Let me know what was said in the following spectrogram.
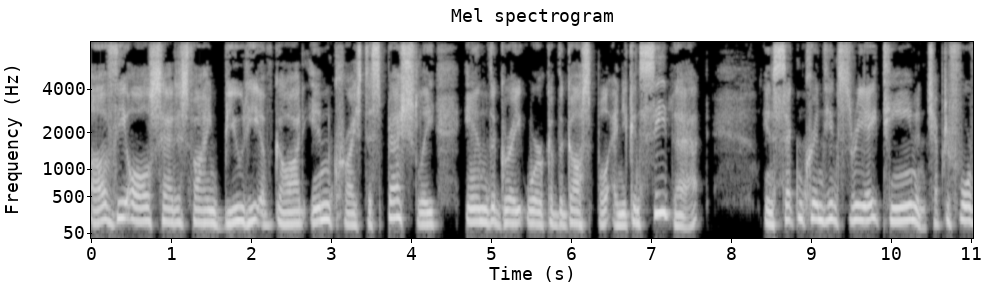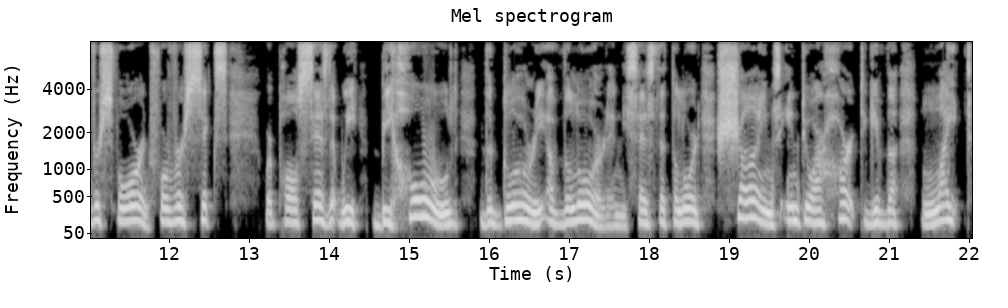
of the all satisfying beauty of God in Christ, especially in the great work of the gospel. And you can see that in 2 Corinthians 3.18 and chapter 4 verse 4 and 4 verse 6 where Paul says that we behold the glory of the Lord. And he says that the Lord shines into our heart to give the light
